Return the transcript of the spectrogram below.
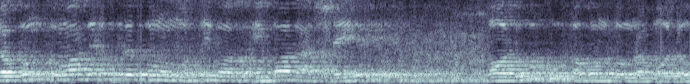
যখন তোমাদের উপরে কোনো মুসিবত, বিপদ আসে, বলু, তখন তোমরা বলো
